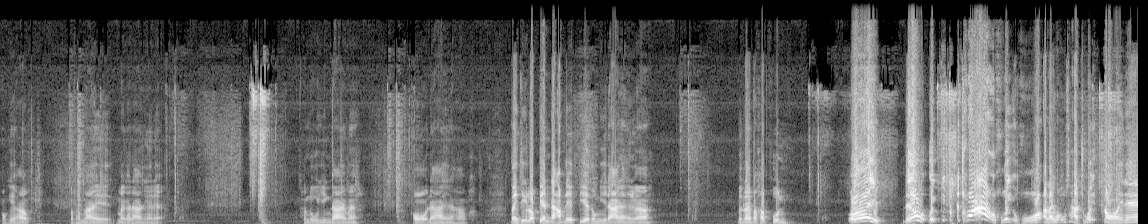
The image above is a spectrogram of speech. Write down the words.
โอเคครับเขาทำลายไม้กระดานยังไงเนี่ยธนูยิงได้ไหมโอ้ได้นะครับ แต่จริงเราเปลี่ยนดาบเลเปียตรงนี้ได้นะเห็นไหม เป็นไรปะครับคุณ โอ้ย เดี๋ยวโอ้ยช่วยโอ้โหโอ้โห อะไรวะอุตส่าห์ช่วย หน่อยแน่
